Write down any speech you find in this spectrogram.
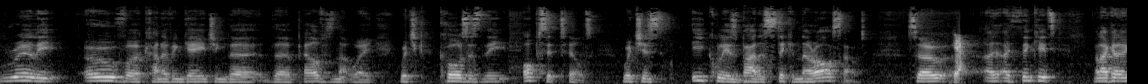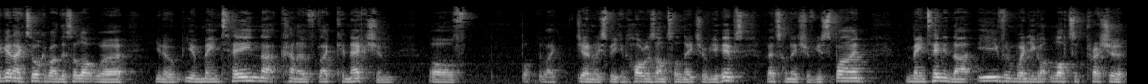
really over kind of engaging the, the pelvis in that way, which causes the opposite tilt, which is equally as bad as sticking their arse out. So yeah. I, I, think it's, and like, again, I talk about this a lot where, you know, you maintain that kind of like connection of, like generally speaking, horizontal nature of your hips, vertical nature of your spine, maintaining that even when you've got lots of pressure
